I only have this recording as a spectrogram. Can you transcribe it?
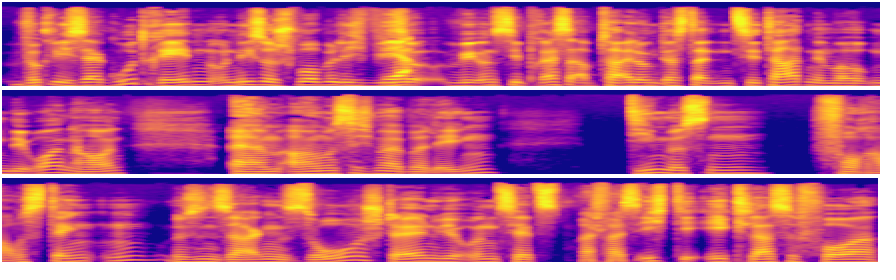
wirklich sehr gut reden und nicht so schwurbelig, wie, ja. so, wie uns die Presseabteilung das dann in Zitaten immer um die Ohren hauen. Ähm, aber man muss sich mal überlegen, die müssen vorausdenken, müssen sagen, so stellen wir uns jetzt, was weiß ich, die E-Klasse vor,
